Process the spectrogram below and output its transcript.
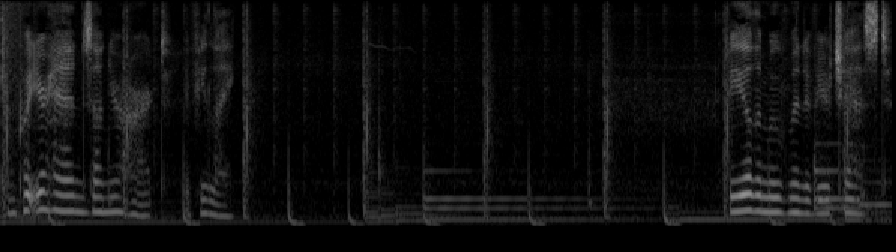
can put your hands on your heart if you like. Feel the movement of your chest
